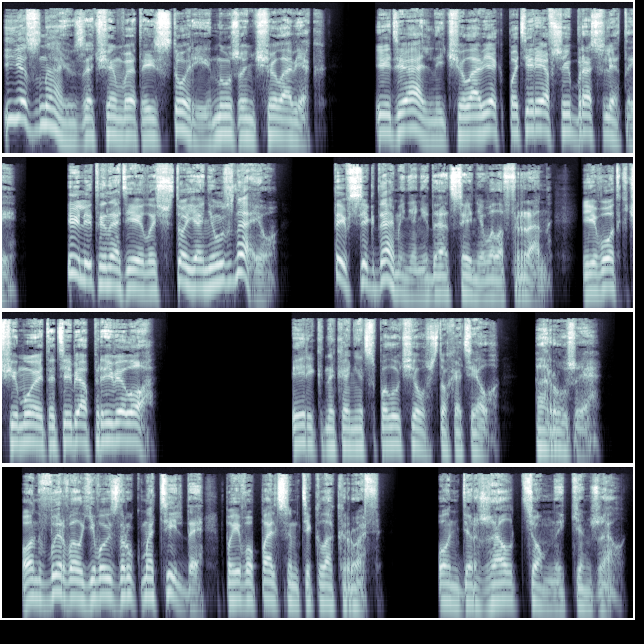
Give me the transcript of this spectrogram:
Я знаю, зачем в этой истории нужен человек. Идеальный человек, потерявший браслеты. Или ты надеялась, что я не узнаю? Ты всегда меня недооценивала, Фран, и вот к чему это тебя привело!» Эрик наконец получил, что хотел — оружие. Он вырвал его из рук Матильды, по его пальцам текла кровь. Он держал темный кинжал.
